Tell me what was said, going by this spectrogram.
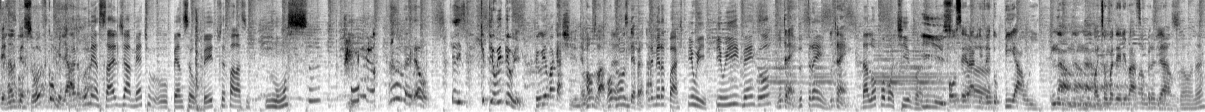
Fernando Pessoa ficou humilhado Pra agora. começar, ele já mete o, o pé no seu peito pra você falar assim: Nossa, Velho, Que isso? Que piuí, piuí? Piuí abacaxi, né? Vamos lá, vamos, vamos interpretar. primeira parte, Piuí. Piuí vem do, Do trem. do trem, Do trem. da locomotiva. Isso. Ou será que vem do Piauí? Não, não, não. Pode ser uma Uma derivação do Piauí. né?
